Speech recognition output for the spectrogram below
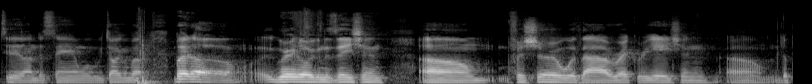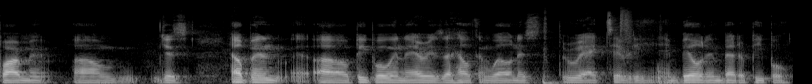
to understand what we're talking about. But uh, a great organization um, for sure with our recreation um, department, um, just helping uh, people in the areas of health and wellness through activity and building better people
